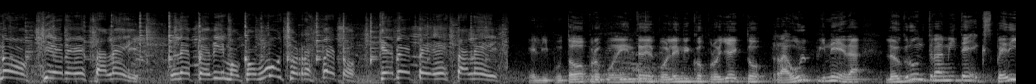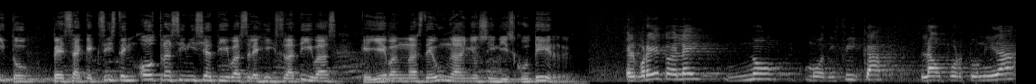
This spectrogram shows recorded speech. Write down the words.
no quiere esta ley. Le pedimos con mucho respeto que vete esta ley. El diputado proponente del polémico proyecto, Raúl Pineda, logró un trámite expedito, pese a que existen otras iniciativas legislativas que llevan más de un año sin discutir. El proyecto de ley no modifica la oportunidad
